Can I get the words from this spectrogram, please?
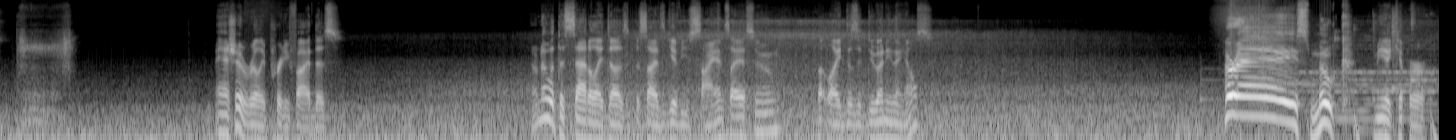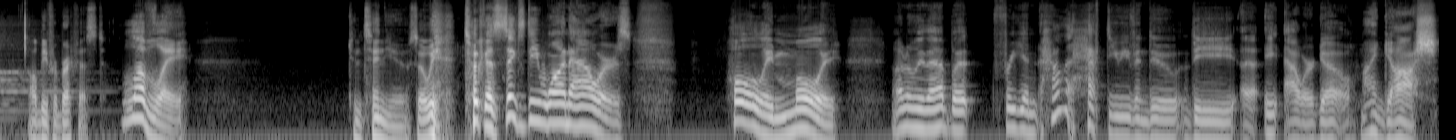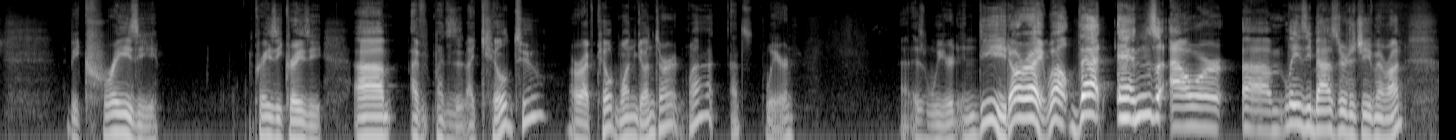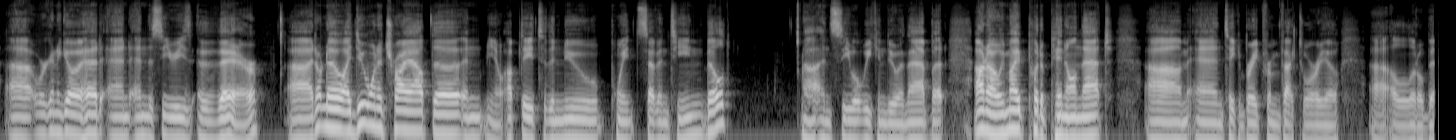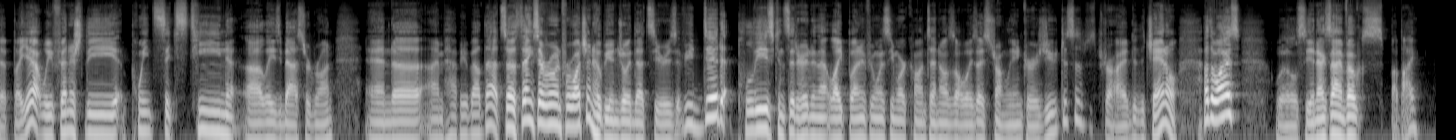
Man, I should have really prettified this. I don't know what the satellite does besides give you science, I assume. But, like, does it do anything else? Hooray! Smoke! Mia Kipper. I'll be for breakfast. Lovely. Continue. So we took us 61 hours. Holy moly. Not only that, but freaking, how the heck do you even do the uh, eight hour go? My gosh. It'd be crazy. Crazy, crazy. Um, I've, what is it? I killed two? Or I've killed one gun turret? What? That's weird. That is weird indeed. All right. Well, that ends our um, Lazy Bastard achievement run. Uh, we're going to go ahead and end the series there. Uh, I don't know. I do want to try out the and you know update to the new 0.17 build uh, and see what we can do in that. But I don't know. We might put a pin on that um, and take a break from Factorio uh, a little bit. But yeah, we finished the 0.16 uh, Lazy Bastard run, and uh, I'm happy about that. So thanks everyone for watching. Hope you enjoyed that series. If you did, please consider hitting that like button. If you want to see more content, as always, I strongly encourage you to subscribe to the channel. Otherwise, we'll see you next time, folks. Bye bye.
